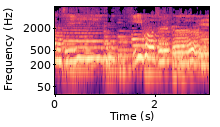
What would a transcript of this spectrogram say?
山鸡，一波之歌。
